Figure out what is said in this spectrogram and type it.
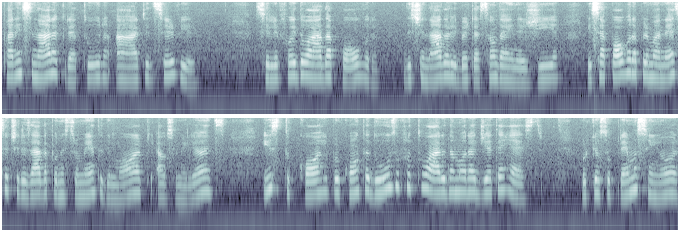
para ensinar à criatura a arte de servir. Se lhe foi doada a pólvora, destinada à libertação da energia, e se a pólvora permanece utilizada por instrumento de morte aos semelhantes, isto corre por conta do uso flutuário da moradia terrestre, porque o Supremo Senhor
